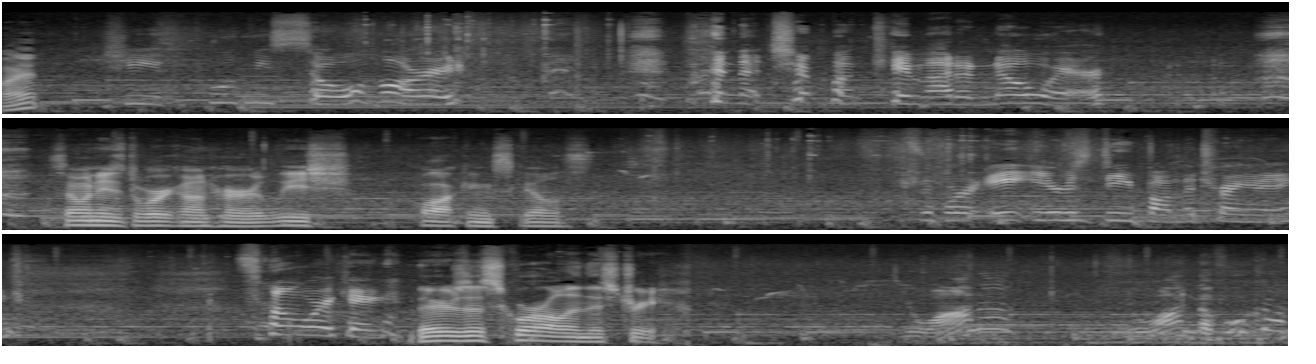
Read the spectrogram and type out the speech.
What? She pulled me so hard when that chipmunk came out of nowhere. Someone needs to work on her leash walking skills. So we're eight years deep on the training. It's not working. There's a squirrel in this tree. You wanna? You want the fuka?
